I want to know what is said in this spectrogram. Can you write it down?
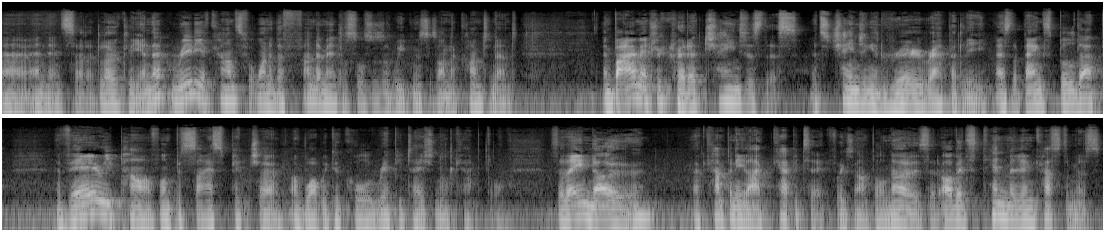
uh, and then sell it locally. And that really accounts for one of the fundamental sources of weaknesses on the continent. And biometric credit changes this. It's changing it very rapidly as the banks build up a very powerful and precise picture of what we could call reputational capital. So they know, a company like Capitec, for example, knows that of its 10 million customers,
